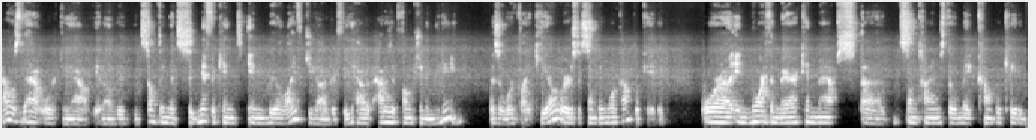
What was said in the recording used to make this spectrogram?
How is that working out? You know, it's something that's significant in real life geography. How, how does it function in the game? Does it work like Kiel, or is it something more complicated? Or uh, in North American maps, uh, sometimes they'll make complicated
